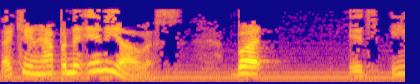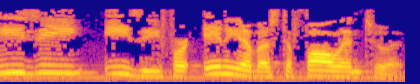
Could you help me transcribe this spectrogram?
That can't happen to any of us. But it's easy, easy for any of us to fall into it.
